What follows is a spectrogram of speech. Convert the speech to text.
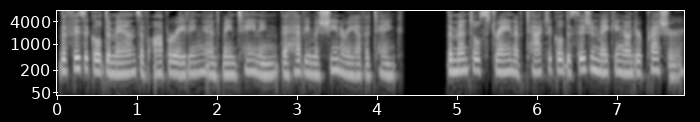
The physical demands of operating and maintaining the heavy machinery of a tank, the mental strain of tactical decision-making under pressure,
